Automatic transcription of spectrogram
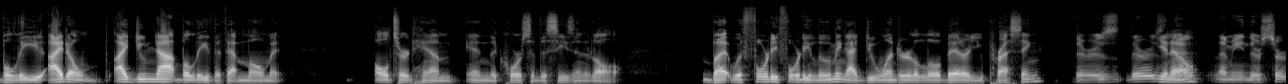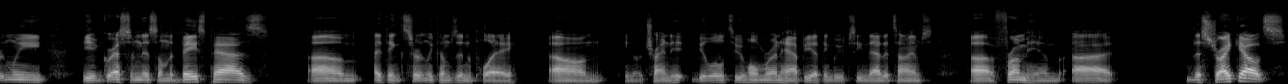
believe. I don't. I do not believe that that moment altered him in the course of the season at all. But with 40-40 looming, I do wonder a little bit: Are you pressing? There is there is You know? that. I mean, there's certainly the aggressiveness on the base paths. Um, I think certainly comes into play. Um, you know, trying to be a little too home run happy. I think we've seen that at times uh, from him. Uh, the strikeouts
